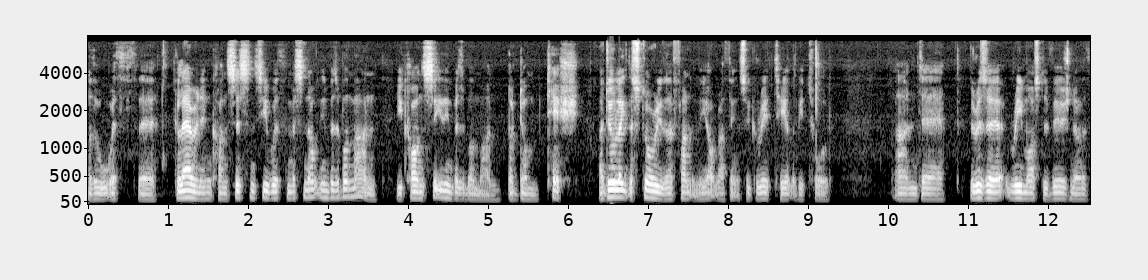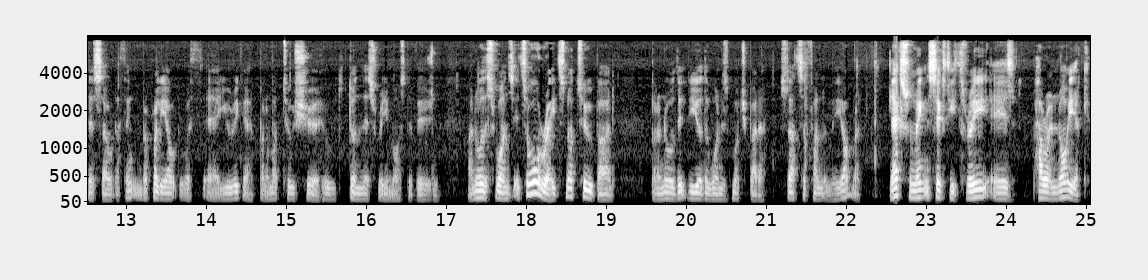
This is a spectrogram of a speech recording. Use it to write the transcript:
Although with the glaring inconsistency with missing out the Invisible Man. You can't see the Invisible Man, but dumb tish. I do like the story of the Phantom of the Opera. I think it's a great tale to be told and uh, there is a remastered version of this out. I think we're probably out with uh, Eureka, but I'm not too sure who's done this remastered version. I know this one's it's all right, it's not too bad, but I know that the other one is much better. So that's the Phantom of the Opera. Next from 1963 is Paranoiac.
